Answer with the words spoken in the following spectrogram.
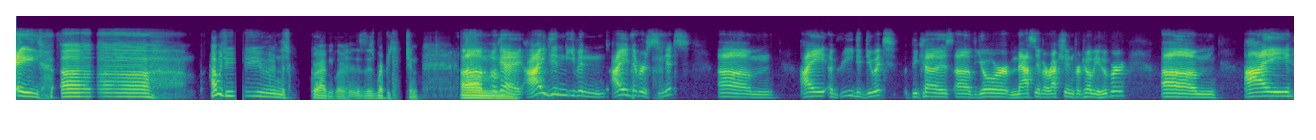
a uh, how would you even describe Mangler? This, his reputation. um, okay, I didn't even I had never seen it. Um, I agreed to do it because of your massive erection for Tobe Hooper. Um, I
